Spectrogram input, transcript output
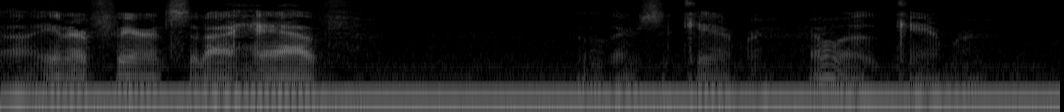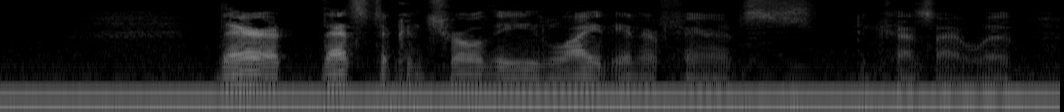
uh, interference that I have. Oh, there's the camera. Hello, camera. There, that's to control the light interference because I live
